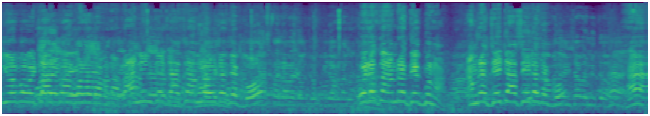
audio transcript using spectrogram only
কি হবে ওইটা আর বলা যাবে না। রানিং যেটা আছে আমরা ওইটা দেখব। ওইটা তো আমরা দেখব না। আমরা যেটা আছে এটা দেখব। হ্যাঁ।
